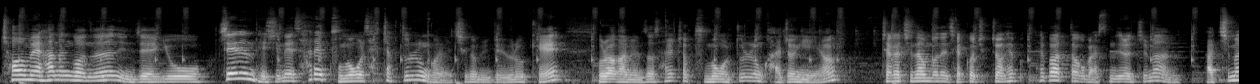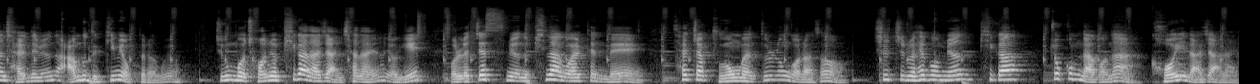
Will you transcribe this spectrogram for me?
처음에 하는 거는 이제 요 째는 대신에 살에 구멍을 살짝 뚫는 거예요. 지금 이제 이렇게 돌아가면서 살짝 구멍을 뚫는 과정이에요. 제가 지난번에 제 거 직접 해, 해봤다고 말씀드렸지만 마취만 잘 되면 아무 느낌이 없더라고요. 지금 뭐 전혀 피가 나지 않잖아요. 여기에 원래 쬐으면 피 나고 할 텐데 살짝 구멍만 뚫는 거라서 실제로 해보면 피가 조금 나거나 거의 나지 않아요.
